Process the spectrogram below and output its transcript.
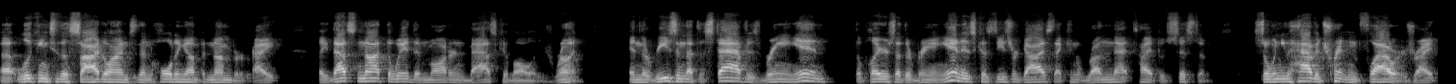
uh, looking to the sidelines and then holding up a number, right? Like that's not the way that modern basketball is run. And the reason that the staff is bringing in the players that they're bringing in is because these are guys that can run that type of system. So when you have a Trentyn Flowers, right?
